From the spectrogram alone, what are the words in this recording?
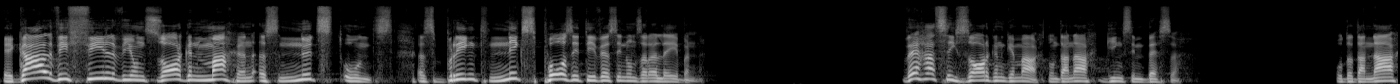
Egal wie viel wir uns Sorgen machen, es nützt uns. Es bringt nichts Positives in unser Leben. Wer hat sich Sorgen gemacht und danach ging es ihm besser? Oder danach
